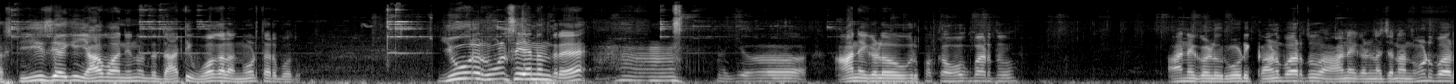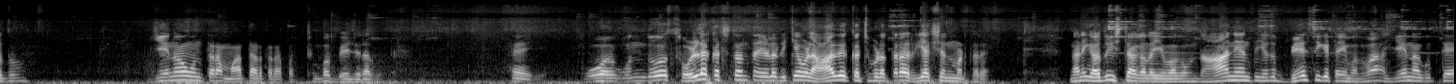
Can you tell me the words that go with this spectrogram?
ಅಷ್ಟು ಈಸಿಯಾಗಿ ಯಾವ ಅದನ್ನ ದಾಟಿ ಹೋಗಲ್ಲ, ನೋಡ್ತಾ ಇರ್ಬೋದು. ಇವ್ರ ರೂಲ್ಸ್ ಏನಂದರೆ ಅಯ್ಯೋ, ಆನೆಗಳು ಊರ ಪಕ್ಕ ಹೋಗಬಾರ್ದು. ಆನೆಗಳು ರೋಡಿಗೆ ಕಾಣಬಾರ್ದು ಆನೆಗಳನ್ನ ಜನ ನೋಡಬಾರ್ದು. ಏನೋ ಒಂಥರ ಮಾತಾಡ್ತಾರಪ್ಪ, ತುಂಬ ಬೇಜಾರಾಗುತ್ತೆ. ಹೇ ಒಂದು ಸೊಳ್ಳೆ ಕಚ್ಚತಂತ ಹೇಳೋದಕ್ಕೆ ಅವಳು ಆವೇ ಕಚ್ಬಿಡೋ ಥರ ರಿಯಾಕ್ಷನ್ ಮಾಡ್ತಾರೆ. ನನಗೆ ಅದು ಇಷ್ಟ ಆಗಲ್ಲ, ಇವಾಗ ಒಂದು ಆನೆ ಅಂತ ಇದು ಬೇಸಿಗೆ ಟೈಮ್ ಅಲ್ವಾ, ಏನಾಗುತ್ತೆ?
